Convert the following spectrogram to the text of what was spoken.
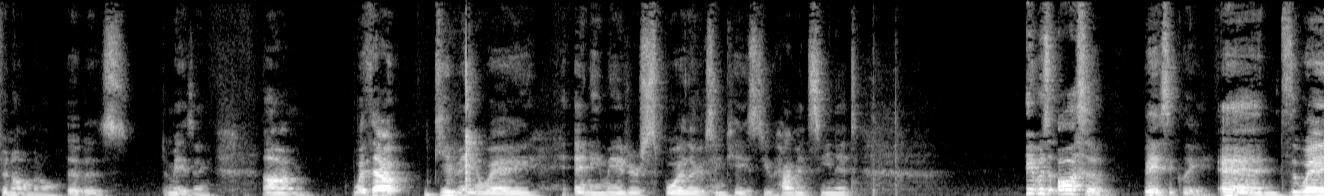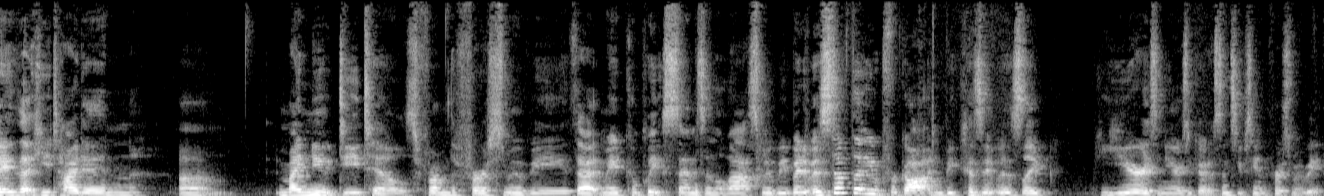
phenomenal. It was amazing. Um, without giving away any major spoilers in case you haven't seen it, it was awesome, basically. And the way that he tied in um, minute details from the first movie that made complete sense in the last movie, but it was stuff that you'd forgotten because it was like years and years ago since you've seen the first movie.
